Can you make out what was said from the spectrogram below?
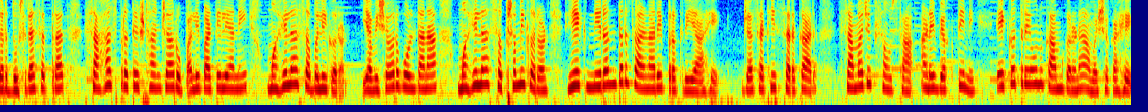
तर दुसऱ्या सत्रात साहस प्रतिष्ठानच्या रुपाली पाटील यांनी महिला सबलीकरण या विषयावर बोलताना महिला सक्षमीकरण ही एक निरंतर चालणारी प्रक्रिया आहे. ज्यासाठी सरकार सामाजिक संस्था आणि व्यक्तींनी एकत्र येऊन काम करणं आवश्यक आहे.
